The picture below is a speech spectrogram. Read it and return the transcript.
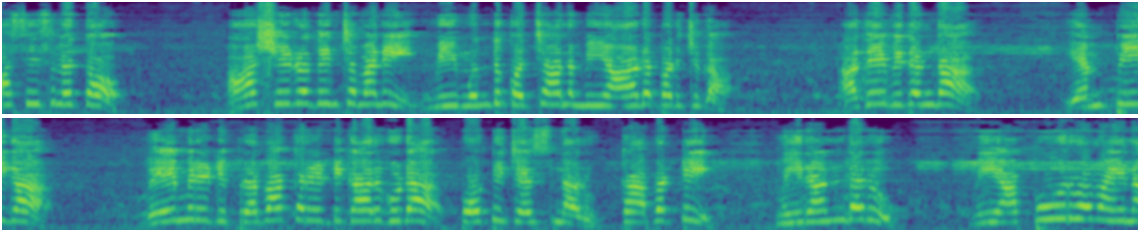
ఆశీస్సులతో ఆశీర్వదించమని మీ ముందుకొచ్చాను మీ ఆడపడుచుగా. అదేవిధంగా ఎంపీగా వేమిరెడ్డి ప్రభాకర్ రెడ్డి గారు కూడా పోటీ చేస్తున్నారు. కాబట్టి మీరందరూ మీ అపూర్వమైన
